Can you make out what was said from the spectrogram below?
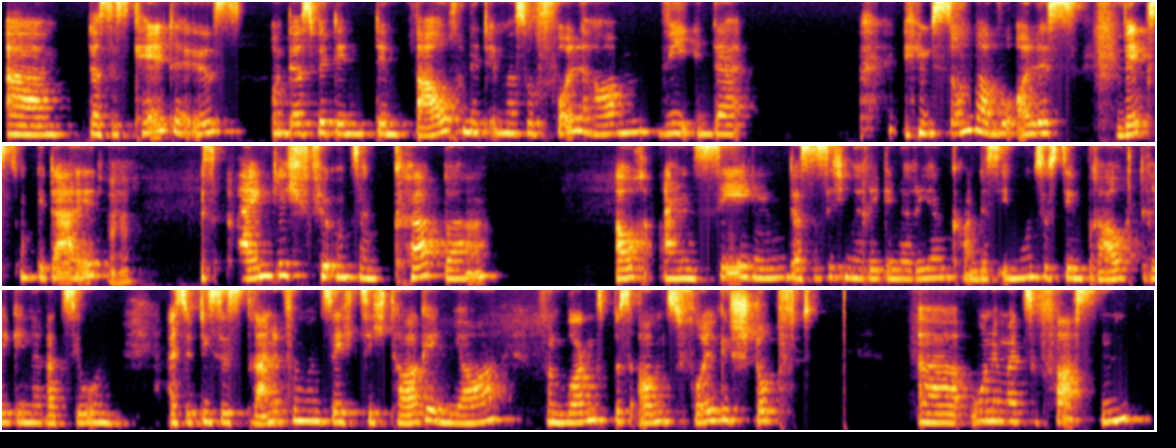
äh, dass es kälter ist und dass wir den, den Bauch nicht immer so voll haben wie in der, im Sommer, wo alles wächst und gedeiht, mhm. ist eigentlich für unseren Körper auch ein Segen, dass er sich mehr regenerieren kann. Das Immunsystem braucht Regeneration. Also dieses 365 Tage im Jahr, von morgens bis abends vollgestopft, äh, ohne mal zu fasten,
